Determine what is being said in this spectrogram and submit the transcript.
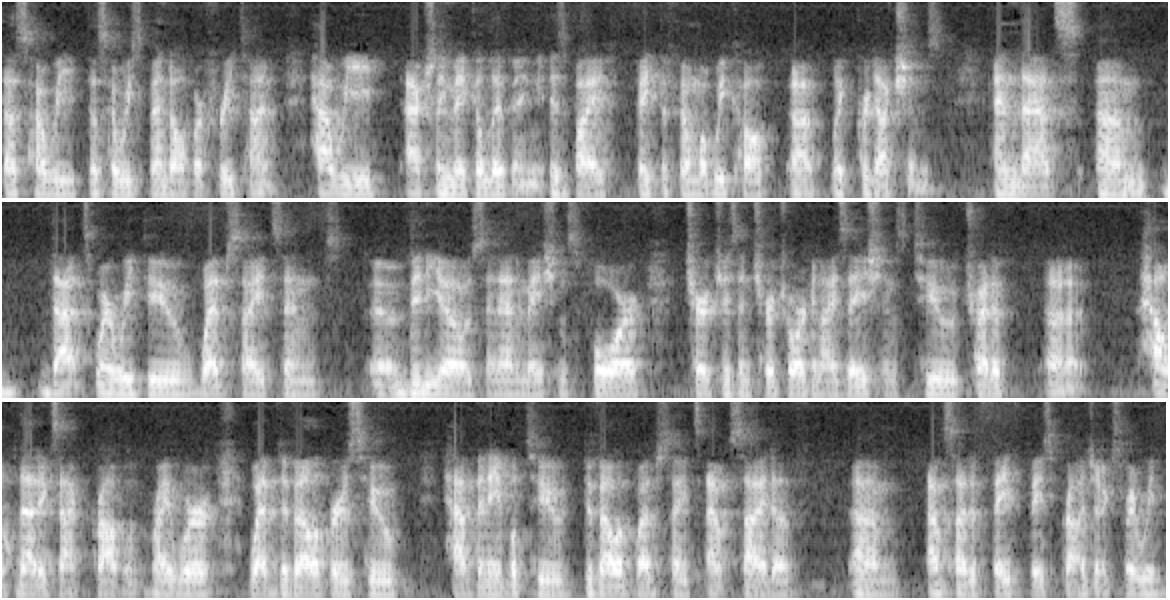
That's how we that's how we spend all of our free time. How we actually make a living is by faith to film, what we call uh, like productions, and that's um, that's where we do websites and uh, videos and animations for churches and church organizations to try to uh, help that exact problem. Right, we're web developers who have been able to develop websites outside of um, outside of faith-based projects. Right, we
